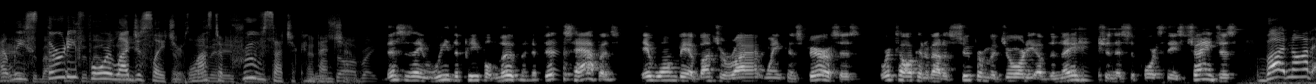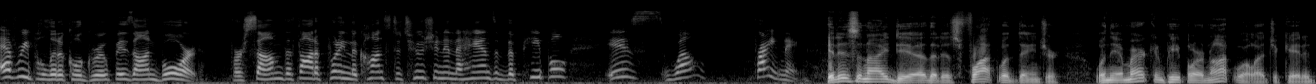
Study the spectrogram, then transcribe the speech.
At least 34 legislatures must approve such a convention. This is a we the people movement. If this happens, it won't be a bunch of right wing conspiracists. We're talking about a supermajority of the nation that supports these changes. But not every political group is on board. For some, the thought of putting the Constitution in the hands of the people is, well, frightening. It is an idea that is fraught with danger when the American people are not well educated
